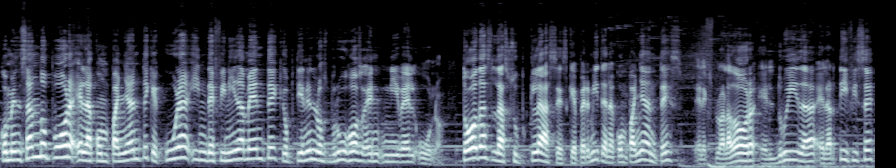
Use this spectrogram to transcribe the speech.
Comenzando por el acompañante que cura indefinidamente que obtienen los brujos en nivel 1. Todas las subclases que permiten acompañantes, el explorador, el druida, el artífice,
